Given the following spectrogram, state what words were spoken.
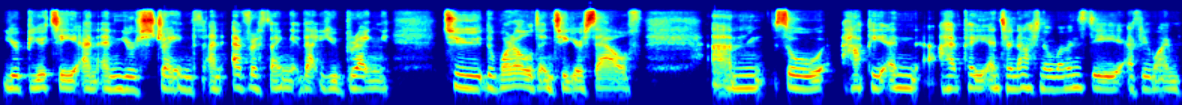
your beauty and in your strength and everything that you bring to the world and to yourself. Um, so happy and happy International Women's Day, everyone.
